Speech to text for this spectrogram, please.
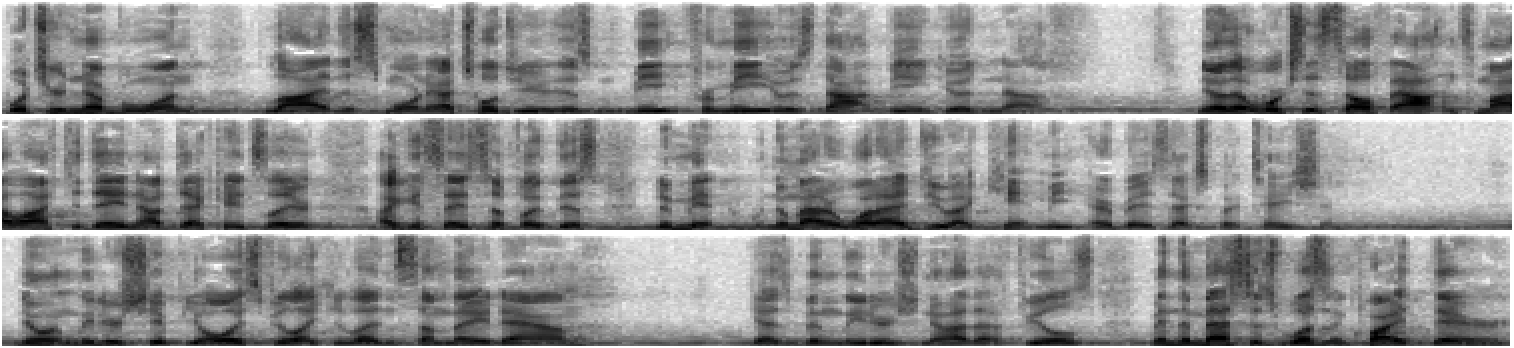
What's your number one lie this morning? I told you it was me, for me, it was not being good enough. You know, that works itself out into my life today. Now, decades later, I can say stuff like this no, no matter what I do, I can't meet everybody's expectation. You know, in leadership, you always feel like you're letting somebody down. You guys have been leaders, you know how that feels. Man, the message wasn't quite there.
